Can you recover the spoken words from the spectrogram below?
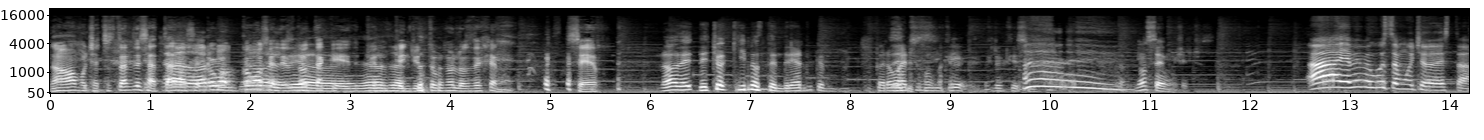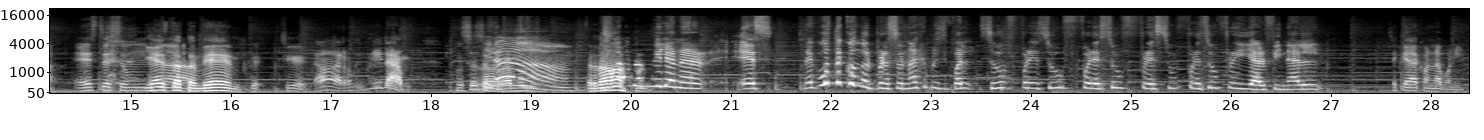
No, muchachos, están desatados. Está ¿eh? ¿Cómo, se les Dios, nota que, que- Dios que en. YouTube no los dejan ser? No, de, de hecho aquí nos tendrían que... Pero bueno. hecho, sí, creo, creo que sí. No sé, muchachos. Ay, a mí me gusta mucho esta. Este es un. Y esta también. Sigue. No, mira. No sé Mira. Perdón. Slumdog Millionaire es. Me gusta cuando el personaje principal sufre, sufre, sufre, sufre, sufre y al final se queda con la bonita,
